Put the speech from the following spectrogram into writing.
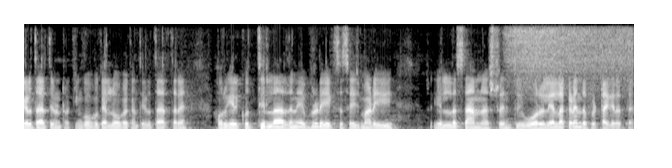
ಕೇಳ್ತಾ ಇರ್ತೀನಿ ಟ್ರಕ್ಕಿಂಗ್ ಹೋಗ್ಬೇಕು ಎಲ್ಲಿ ಹೋಗ್ಬೇಕಂತ ಹೇಳ್ತಾ ಇರ್ತಾರೆ. ಅವ್ರಿಗೆ ಗೊತ್ತಿರಲಾರ್ದೇ ಎವ್ರಿಡೇ ಎಕ್ಸಸೈಸ್ ಮಾಡಿ, ಎಲ್ಲ ಸ್ಟ್ಯಾಮಿನಾ ಸ್ಟ್ರೆಂತ್ ಓವರಲ್ ಎಲ್ಲ ಕಡೆಯಿಂದ ಫಿಟ್ ಆಗಿರುತ್ತೆ.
